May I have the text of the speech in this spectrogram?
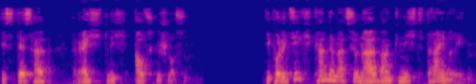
ist deshalb rechtlich ausgeschlossen. Die Politik kann der Nationalbank nicht dreinreden.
